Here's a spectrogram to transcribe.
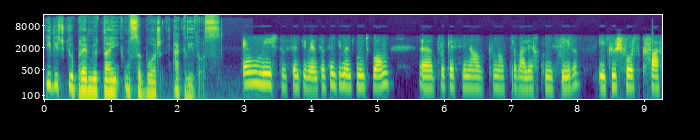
e diz que o prémio tem um sabor agridoce. É um misto de sentimentos. É um sentimento muito bom, eh, porque é sinal que o nosso trabalho é reconhecido e que o esforço que faço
